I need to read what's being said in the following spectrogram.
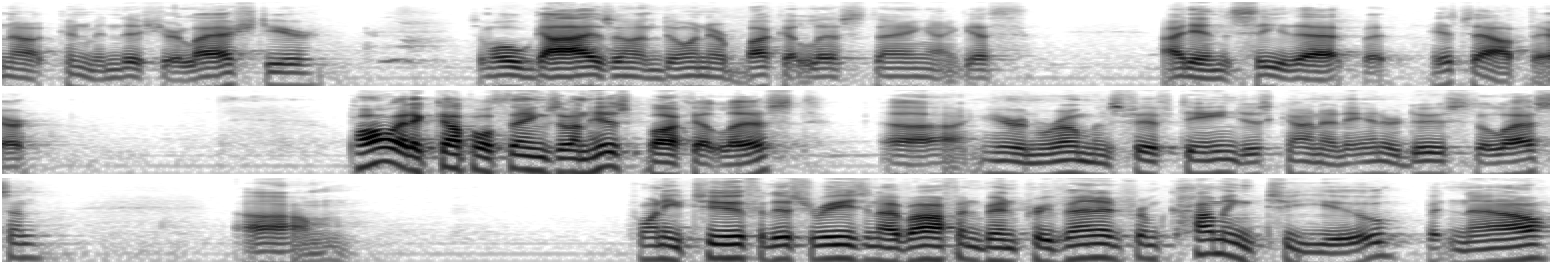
No, it couldn't have been this year. Last year? Some old guys on doing their bucket list thing. I guess I didn't see that, but it's out there. Paul had a couple things on his bucket list uh, here in Romans 15, just kind of to introduce the lesson. Um, 22 For this reason I've often been prevented from coming to you, but now,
